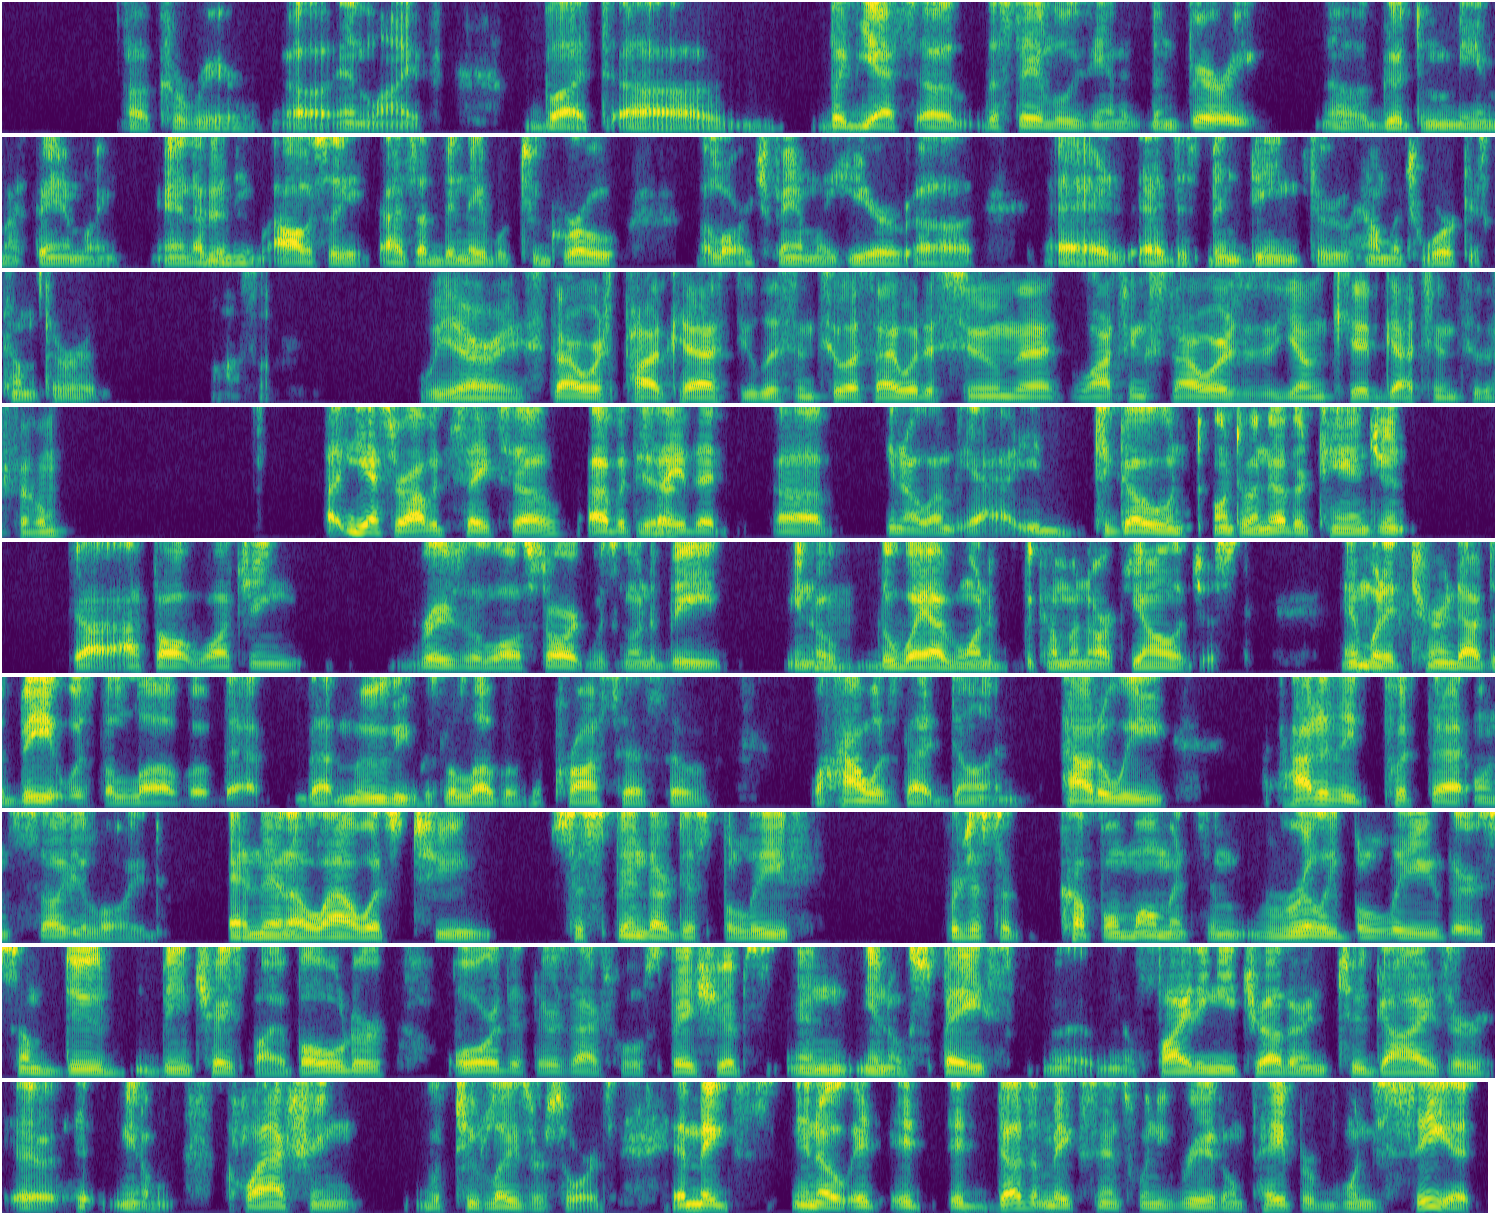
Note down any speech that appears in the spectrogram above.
uh, career uh, in life, but uh, but yes, uh, the state of Louisiana has been very uh, good to me and my family, and I've been obviously as I've been able to grow a large family here, uh, as as it's been deemed through how much work has come through. Awesome. We are a Star Wars podcast. You listen to us. I would assume that watching Star Wars as a young kid got you into the film. Uh, yes, sir. I would say so. I would Yeah. say that uh, you know, mean, yeah, to go on- onto another tangent, uh, I thought watching Raiders of the Lost Ark was going to be, you know, Mhm. the way I wanted to become an archaeologist. And what it turned out to be, it was the love of that that movie. It was the love of the process of, well, how is that done? How do we, how do they put that on celluloid and then allow us to suspend our disbelief for just a couple moments and really believe there's some dude being chased by a boulder or that there's actual spaceships in you know space uh, you know, fighting each other and two guys are uh, you know clashing with two laser swords. It makes you know it, it it doesn't make sense when you read it on paper but when you see it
